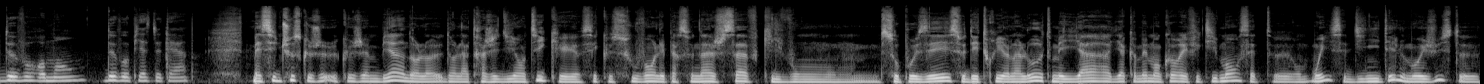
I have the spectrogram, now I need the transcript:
de vos romans, de vos pièces de théâtre? Mais c'est une chose que je, que j'aime bien dans, la tragédie antique, c'est que souvent les personnages savent qu'ils vont s'opposer, se détruire l'un l'autre, mais il y a, quand même encore effectivement cette, euh, oui, cette dignité, le mot est juste. Euh,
